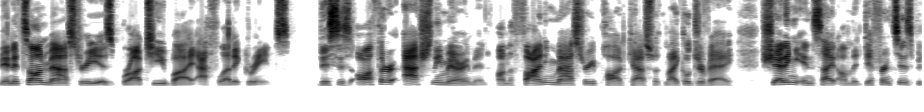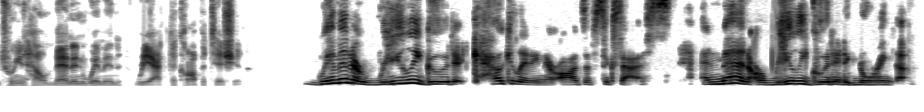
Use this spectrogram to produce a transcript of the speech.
Minutes on Mastery is brought to you by Athletic Greens. This is author Ashley Merryman on the Finding Mastery podcast with Michael Gervais, shedding insight on the differences between how men and women react to competition. Women are really good at calculating their odds of success, and men are really good at ignoring them.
